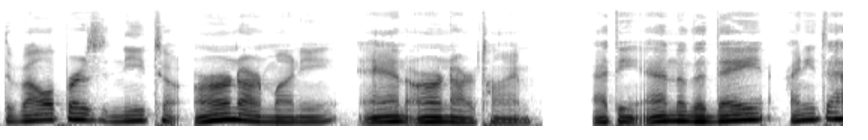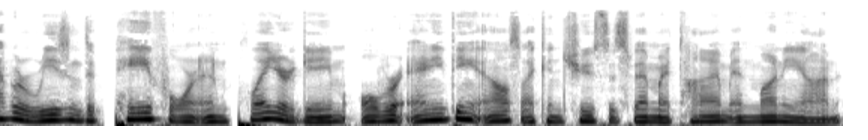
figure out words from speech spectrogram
Developers need to earn our money and earn our time. At the end of the day, I need to have a reason to pay for and play your game over anything else I can choose to spend my time and money on.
